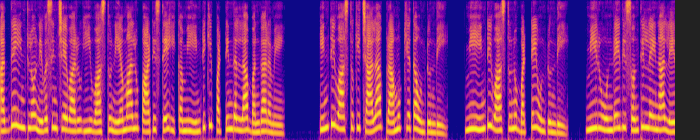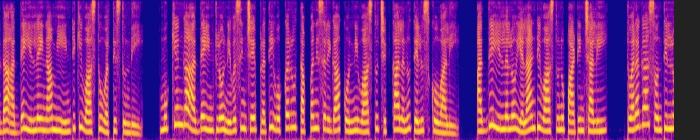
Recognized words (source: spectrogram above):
అద్దె ఇంట్లో నివసించేవారు ఈ వాస్తు నియమాలు పాటిస్తే ఇక మీ ఇంటికి పట్టిందల్లా బంగారమే. ఇంటి వాస్తుకి చాలా ప్రాముఖ్యత ఉంటుంది. మీ ఇంటి వాస్తును బట్టే ఉంటుంది. మీరు ఉండేది సొంతిల్లైనా లేదా అద్దె ఇల్లైనా మీ ఇంటికి వాస్తు వర్తిస్తుంది. ముఖ్యంగా అద్దె ఇంట్లో నివసించే ప్రతి ఒక్కరూ తప్పనిసరిగా కొన్ని వాస్తు చిట్కాలను తెలుసుకోవాలి. అద్దె ఇళ్ళలో ఎలాంటి వాస్తును పాటించాలి? త్వరగా సొంతిల్లు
